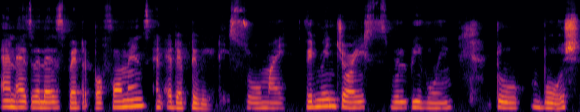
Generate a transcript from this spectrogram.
and as well as better performance and adaptability. So my win-win choice will be going to Bose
